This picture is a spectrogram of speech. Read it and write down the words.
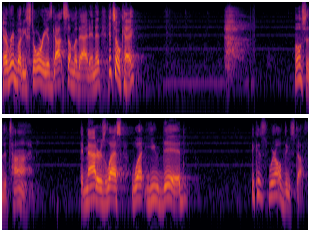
everybody's story has got some of that in it. It's okay. Most of the time, it matters less what you did because we all do stuff.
